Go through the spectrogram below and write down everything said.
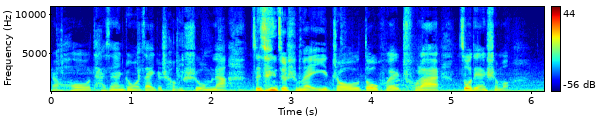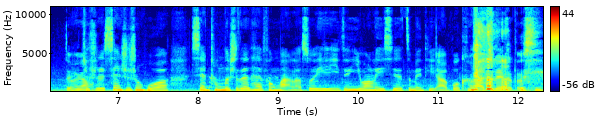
然后他现在跟我在一个城市，我们俩最近就是每一周都会出来做点什么。对，就是现实生活现充的实在太丰满了，所以已经遗忘了一些自媒体啊、博客啊之类的东西。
